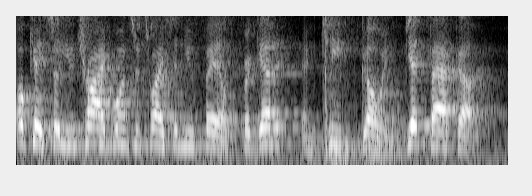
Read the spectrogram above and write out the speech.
Okay, so you tried once or twice and you failed. Forget it and keep going. Get back up.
